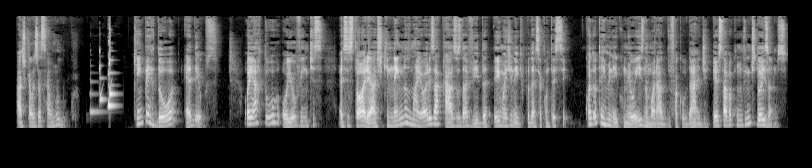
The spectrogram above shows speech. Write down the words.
acho que ela já saiu no lucro. Quem perdoa é Deus. Oi, Arthur. Oi, ouvintes. Essa história acho que nem nos maiores acasos da vida eu imaginei que pudesse acontecer. Quando eu terminei com meu ex-namorado de faculdade, eu estava com 22 anos.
